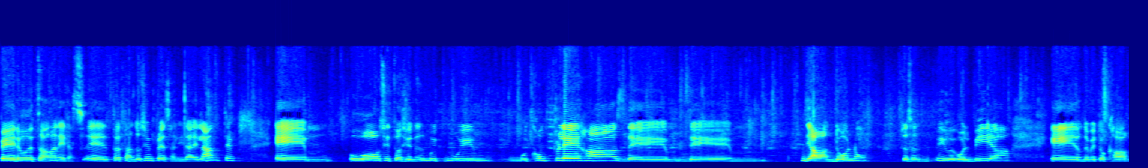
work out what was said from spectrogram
Pero de todas maneras, eh, tratando siempre de salir adelante. Em, hubo situaciones muy, muy, muy complejas de, de, de abandono entonces iba y volvía, eh, donde me tocaba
